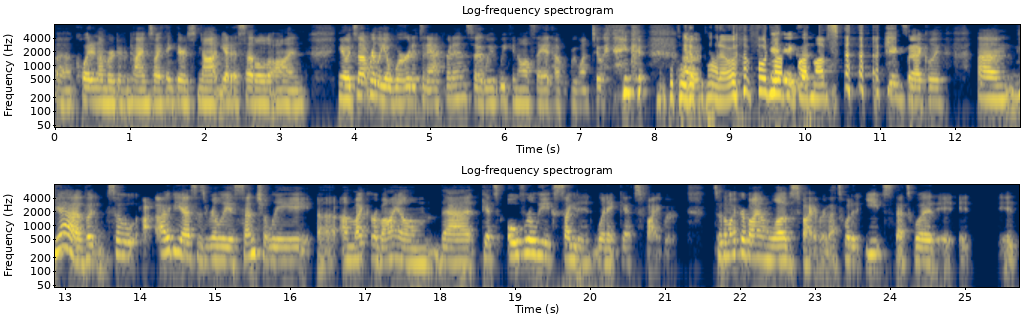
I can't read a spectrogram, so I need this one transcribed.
uh, quite a number of different times. So I think there's not yet a settled on, you know, it's not really a word; it's an acronym. So we, we can all say it however we want to. I think potato um, potato FODMAP exactly. exactly. Um, yeah, but so IBS is really essentially uh, a microbiome that gets overly excited when it gets fiber. So the microbiome loves fiber. That's what it eats. That's what it it it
